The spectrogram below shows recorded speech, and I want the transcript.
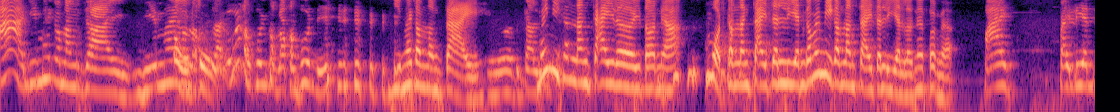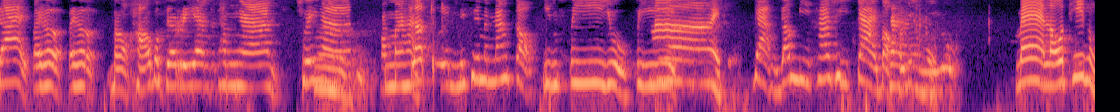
อ่ายิ้มให้กำลังใจ ยิ้มให้โอ้กำลังโหใจโอ้ยขอบคุณสำหรับคำพูดนี้ยิ้มให้กำลังใจ เออเป็นการไม่มีกำลังใจเลยตอนเนี้ย หมดกำลังใจจะเรียนก็ไม่มีกำลังใจจะเรียนแล้วเนี่ยตอนเนี้ยไป ไปเรียนได้ไปเถอะ ไปเถอะ บอกเขาบอกจะเรียนจะทำงาน ช่วยงานทำมาหากินไม่ใช่มันนั่งเกาะกินฟรีอยู่ฟรี ใช่ อย่างย่อมมีค่าใช้จ่ายบอกเขาอย่างนี้ลูก แม่แล้วที่หนู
